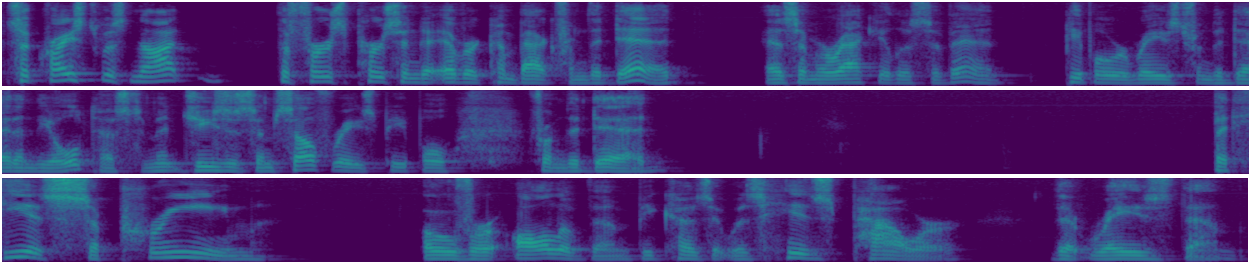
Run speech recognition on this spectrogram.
So Christ was not the first person to ever come back from the dead as a miraculous event. People were raised from the dead in the Old Testament. Jesus himself raised people from the dead. But he is supreme over all of them because it was his power that raised them.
